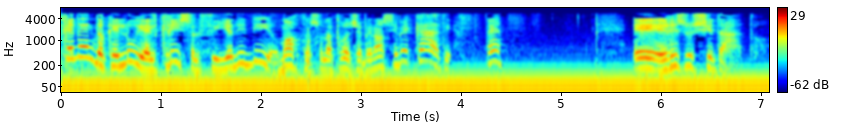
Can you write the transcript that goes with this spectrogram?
credendo che Lui è il Cristo, il Figlio di Dio, morto sulla croce per i nostri peccati eh, e risuscitato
